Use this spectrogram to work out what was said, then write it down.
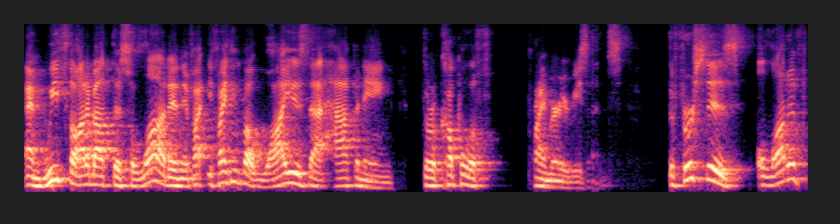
And we've thought about this a lot. And if I if I think about why is that happening, there are a couple of primary reasons. The first is a lot of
